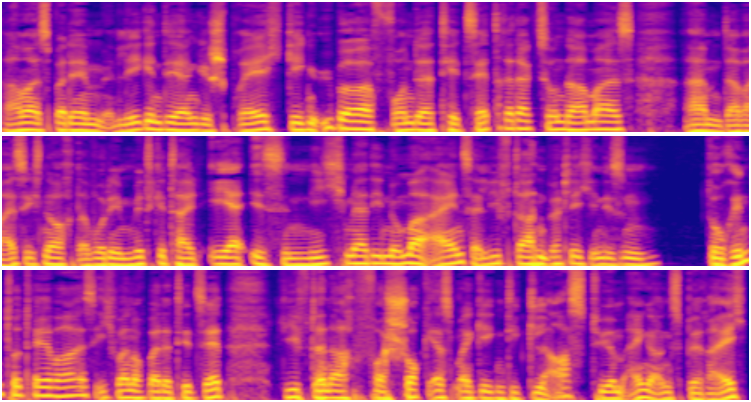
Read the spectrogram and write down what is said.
damals bei dem legendären Gespräch gegenüber von der TZ-Redaktion damals. Ähm, da weiß ich noch, da wurde ihm mitgeteilt, er ist nicht mehr die Nummer eins. Er lief dann wirklich in diesem Dorint Hotel war es. Ich war noch bei der TZ, lief danach vor Schock erstmal gegen die Glastür im Eingangsbereich,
